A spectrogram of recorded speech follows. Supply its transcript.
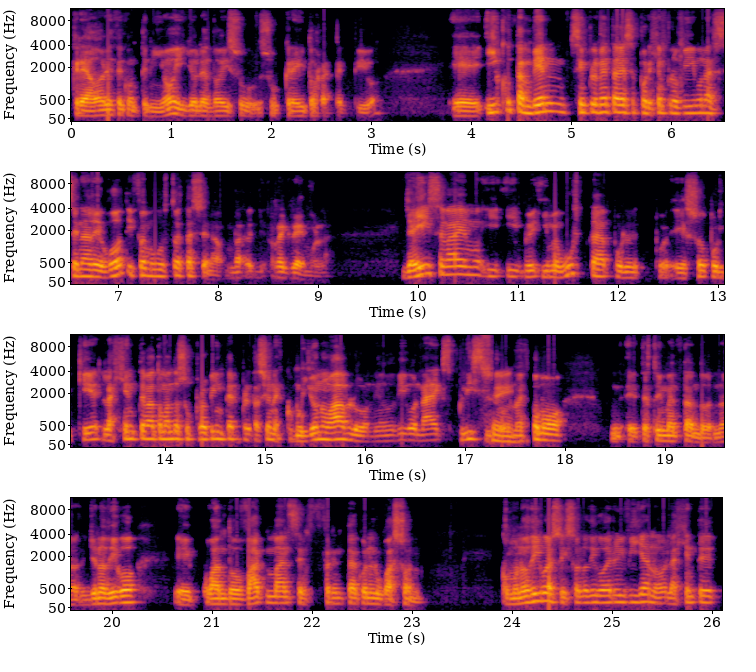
creadores de contenido y yo les doy sus créditos respectivos. Eh, y también simplemente a veces, por ejemplo, vi una escena de GOT y fue, me gustó esta escena, recreémosla. Y ahí se va, y, y, me gusta por, eso, porque la gente va tomando sus propias interpretaciones. Como yo no hablo, no digo nada explícito, no es como, eh, te estoy inventando, yo no digo cuando Batman se enfrenta con el guasón como no digo eso y solo digo héroe y villano, la gente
